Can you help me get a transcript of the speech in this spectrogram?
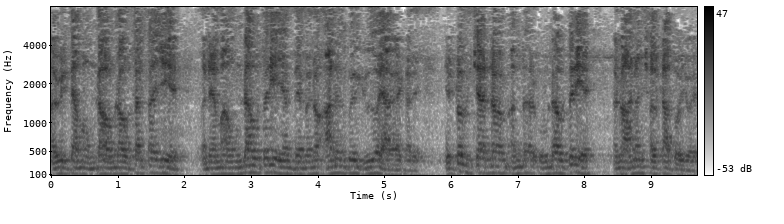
આવી રીતે આમાં ઊંડા ઊંડા ઉતારતા જઈએ અને એમાં ઊંડા ઉતરીએ એમ તેમ એનો આનંદ કોઈ જુદો આવ્યા કરે જેટલો વિચારના અંદર ઊંડા ઉતરીએ, એનો આનંદ છલકાતો જ હોય.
